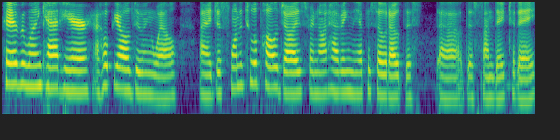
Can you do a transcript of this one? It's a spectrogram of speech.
Hey everyone, Kat here. I hope you're all doing well. I just wanted to apologize for not having the episode out this uh, this Sunday today.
